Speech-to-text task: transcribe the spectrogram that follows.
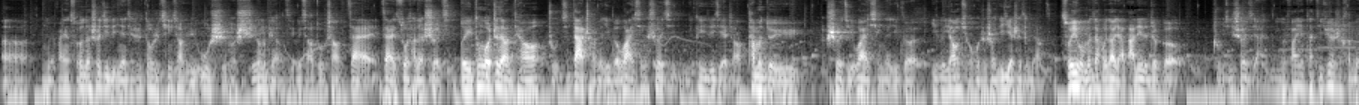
呃，你会发现所有的设计理念其实都是倾向于务实和实用这样子一个角度上在在做它的设计。所以通过这两条主机大厂的一个外形设计，你可以理解成他们对于。设计外形的一个一个要求或者说理解是怎么样子，所以我们再回到雅达利的这个主机设计啊，你会发现它的确是很美，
